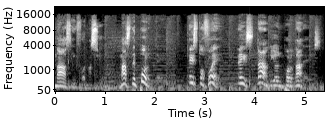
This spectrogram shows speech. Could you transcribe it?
Más información, más deporte. Esto fue Estadio en Portales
